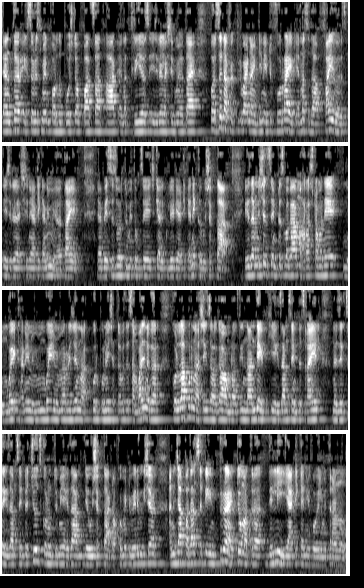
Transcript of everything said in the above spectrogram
त्यानंतर एक serviceman for the post of पाच सात आठ यांना थ्री इयर्स एज रिलॅक्सेशन मिळत आहे. Person affected by nineteen eighty four riot यांना सुद्धा फाईव्ह इयर्स एज रिलॅक्सेशन या ठिकाणी मिळत आहे. या बेसिसवर तुम्ही तुमचं एज कॅल्क्युलेट या ठिकाणी करू शकता. एक्झामिनेशन सेंटर्स बघा महाराष्ट्रामध्ये मुंबई ठाणे नवी मुंबई मेमर रिजन नागपूर पुणे छत्रपती संभाजीनगर कोल्हापूर नाशिक जळगाव अमरावती नांदेड ही एक्झाम सेंटर्स राहील. नजीकचं एक्झाम सेंटर चूज करून तुम्ही एक्झाम देऊ शकता. डॉक्युमेंट व्हेरिफिकेशन आणि ज्या पदांसाठी इंटरव्ह्यू आहे तो मात्र दिल्ली या ठिकाणी होईल मित्रांनो.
